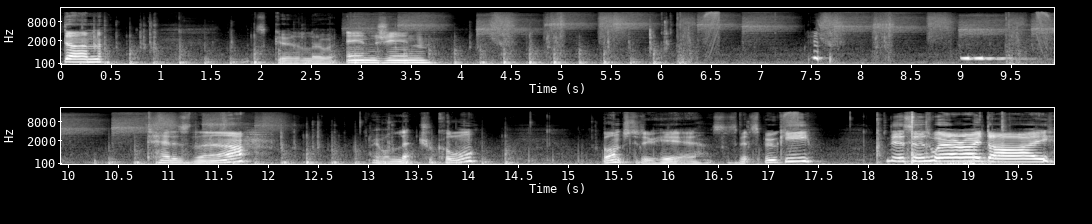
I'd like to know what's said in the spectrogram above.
Done. Let's go to lower engine. Ted is there. We have electrical. Bunch to do here. This is a bit spooky. This is where I die.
